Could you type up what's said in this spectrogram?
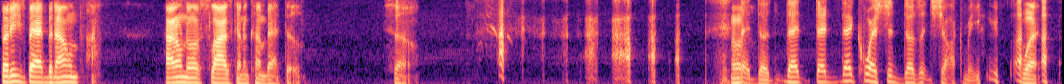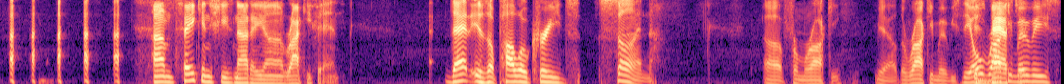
But he's back. But I don't. I don't know if Sly's gonna come back though. So. That does that that that question doesn't shock me. what? I'm taking she's not a uh, Rocky fan. that is Apollo Creed's son uh, from Rocky. Yeah, the Rocky movies, the His old Rocky bastard. movies.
